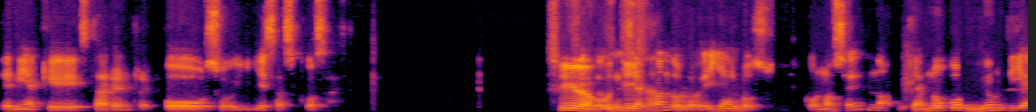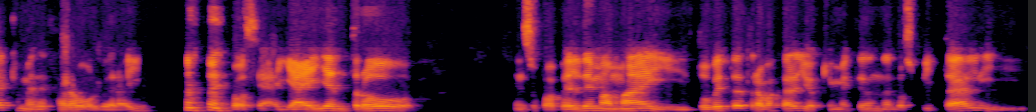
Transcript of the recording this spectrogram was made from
tenía que estar en reposo y esas cosas. Sí, la Entonces, ya cuando ella los conoce, no, ya no hubo ni un día que me dejara volver ahí. o sea, ya ella entró en su papel de mamá y tú vete a trabajar, yo aquí me quedo en el hospital y,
